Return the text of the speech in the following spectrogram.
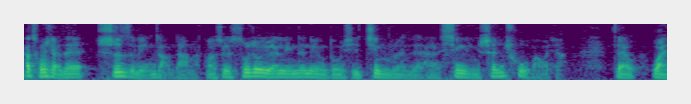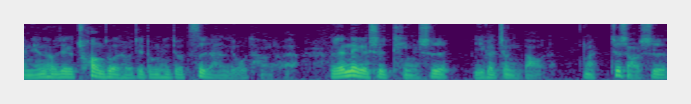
他从小在狮子林长大嘛，啊，所以苏州园林的那种东西浸润在他心灵深处吧。我想，在晚年的时候，这个创作的时候，这东西就自然流淌出来了。我觉得那个是挺是一个正道的啊，至少是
